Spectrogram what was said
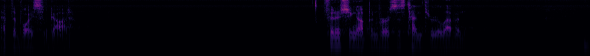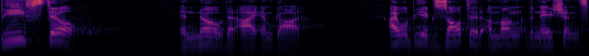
at the voice of God finishing up in verses 10 through 11. Be still and know that I am God. I will be exalted among the nations,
